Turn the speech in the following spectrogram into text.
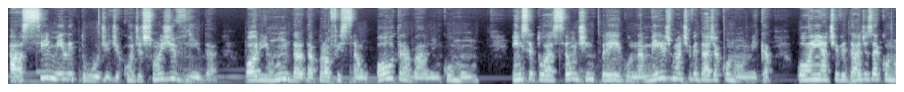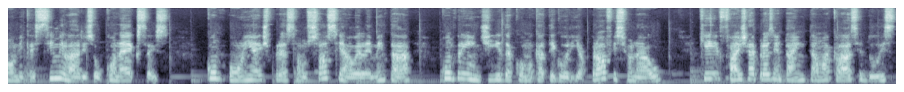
a similitude de condições de vida oriunda da profissão ou trabalho em comum, em situação de emprego na mesma atividade econômica ou em atividades econômicas similares ou conexas, compõe a expressão social elementar, compreendida como categoria profissional, que faz representar então a classe dos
